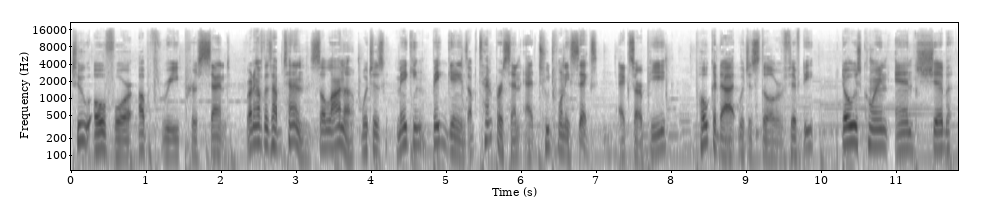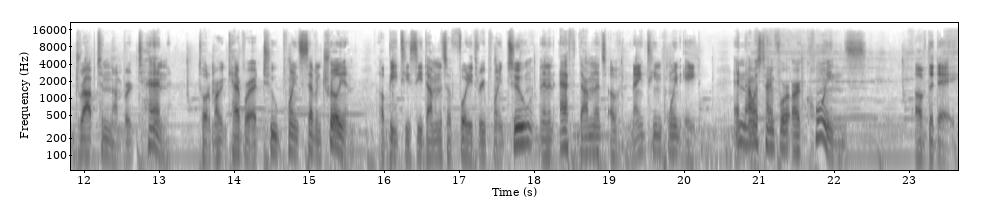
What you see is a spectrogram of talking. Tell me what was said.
204 up 3%. Running off the top 10, Solana, which is making big gains up 10% at 226. XRP, Polkadot, which is still over 50. Dogecoin and SHIB dropped to number 10. Total market cap we're at 2.7 trillion. A BTC dominance of 43.2 and an ETH dominance of 19.8. And now it's time for our coins of the day.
